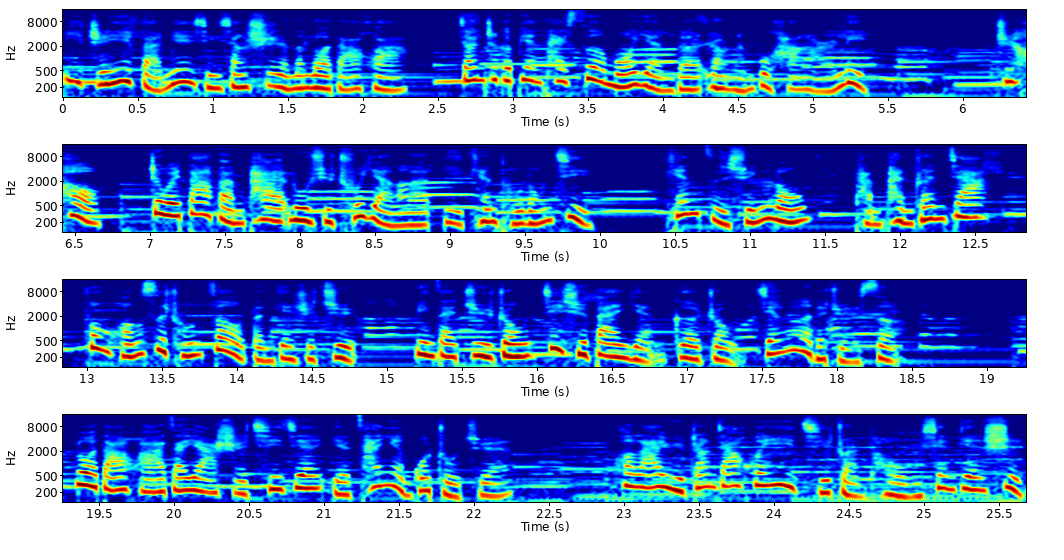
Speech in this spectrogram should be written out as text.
一直以反面形象示人的骆达华，将这个变态色魔演得让人不寒而栗。之后，这位大反派陆续出演了《倚天屠龙记》《天子寻龙》《谈判专家》《凤凰四重奏》等电视剧，并在剧中继续扮演各种奸恶的角色。骆达华在亚视期间也参演过主角。后来与张家辉一起转投无线电视，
